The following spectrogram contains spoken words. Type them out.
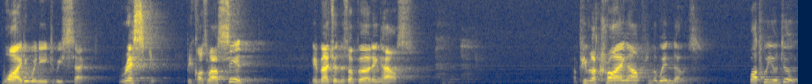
Why do we need to be saved? Rescue, because of our sin. Imagine there's a burning house. And people are crying out from the windows. What will you do?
